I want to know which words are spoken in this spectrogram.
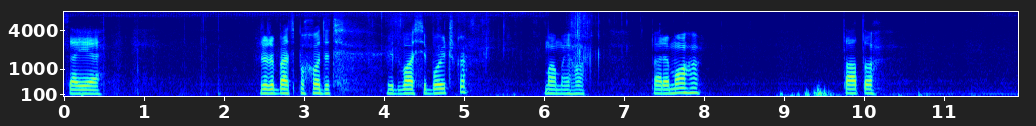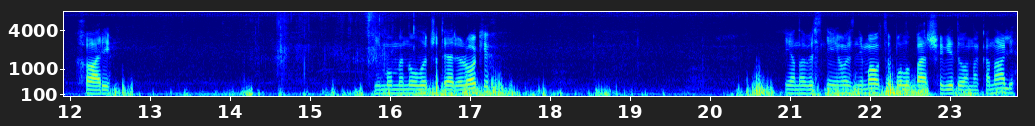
Це є жеребець походить від Васі Бойчука. Мама його перемога. Тато Харі. Йому минуло 4 роки. Я навесні його знімав, це було перше відео на каналі.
